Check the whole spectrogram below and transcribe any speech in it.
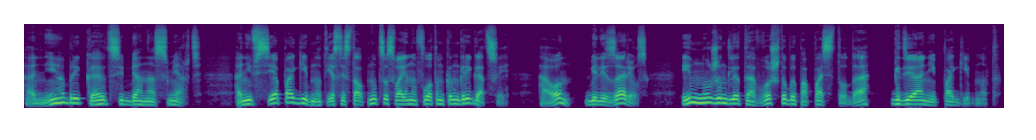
«Они обрекают себя на смерть. Они все погибнут, если столкнутся с военным флотом конгрегации. А он, Белизариус, им нужен для того, чтобы попасть туда, где они погибнут».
